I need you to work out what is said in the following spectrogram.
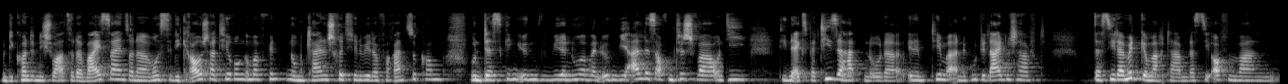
Und die konnte nicht schwarz oder weiß sein, sondern man musste die Grauschattierung immer finden, um kleine Schrittchen wieder voranzukommen. Und das ging irgendwie wieder nur, wenn irgendwie alles auf dem Tisch war und die, die eine Expertise hatten oder in dem Thema eine gute Leidenschaft dass die da mitgemacht haben, dass die offen waren,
